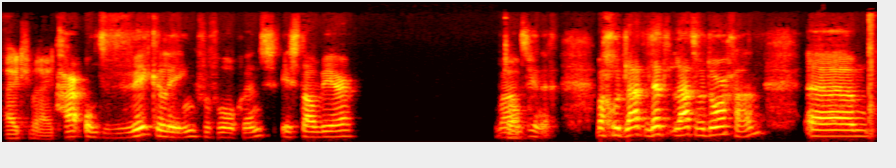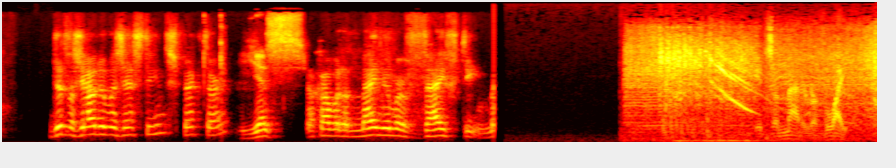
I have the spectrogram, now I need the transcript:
uitgebreid. haar ontwikkeling vervolgens is dan weer waanzinnig. Maar goed, laat, let- laten we doorgaan. Ehm, dit was jouw nummer 16, Spectre. Yes. Dan gaan we naar mijn nummer 15. It's a matter of life.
